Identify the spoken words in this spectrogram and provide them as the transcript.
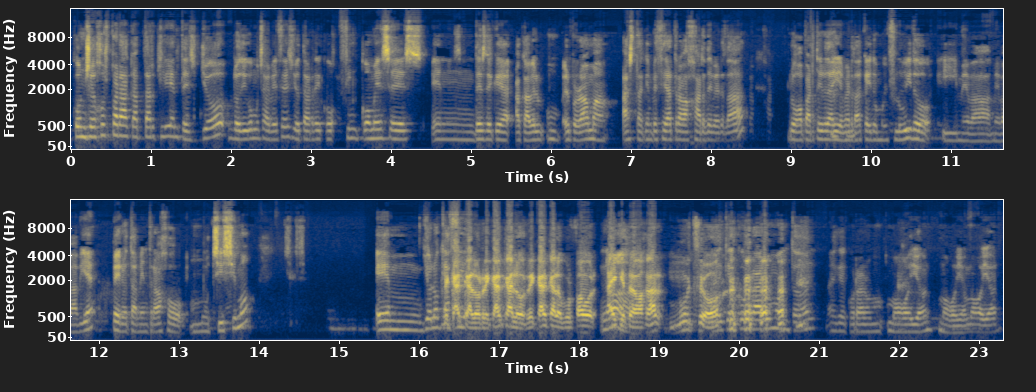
Consejos para captar clientes. Yo lo digo muchas veces, yo tardé cinco meses en, desde que acabé el, el, programa hasta que empecé a trabajar de verdad. Luego a partir de ahí es verdad que ha ido muy fluido y me va, me va bien, pero también trabajo muchísimo. Em, yo lo que recálcalo, recálcalo, recálcalo, por favor. hay que trabajar mucho. Hay que currar un montón, hay que currar un mogollón, mogollón, mogollón.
